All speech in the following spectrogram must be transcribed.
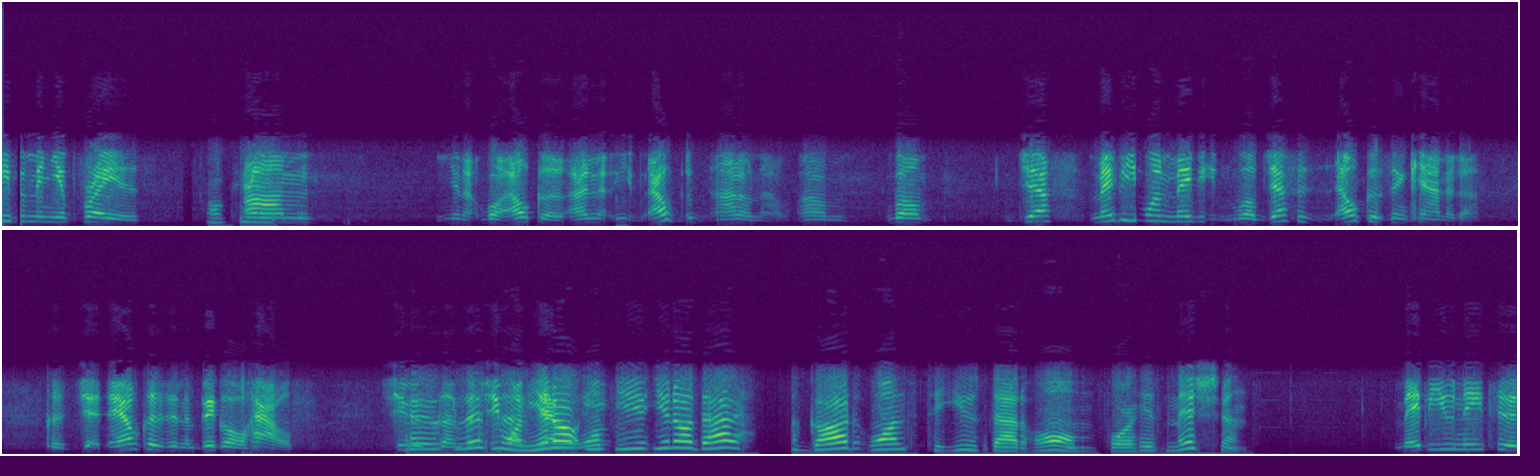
Keep him in your prayers. Okay. Um, you know, well, Elka, I know, Elka, I don't know. Um, well, Jeff, maybe you want, maybe, well, Jeff is Elka's in Canada, because Elka's in a big old house. She was gonna, listen, she wants you know, you, you know that God wants to use that home for His mission. Maybe you need to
